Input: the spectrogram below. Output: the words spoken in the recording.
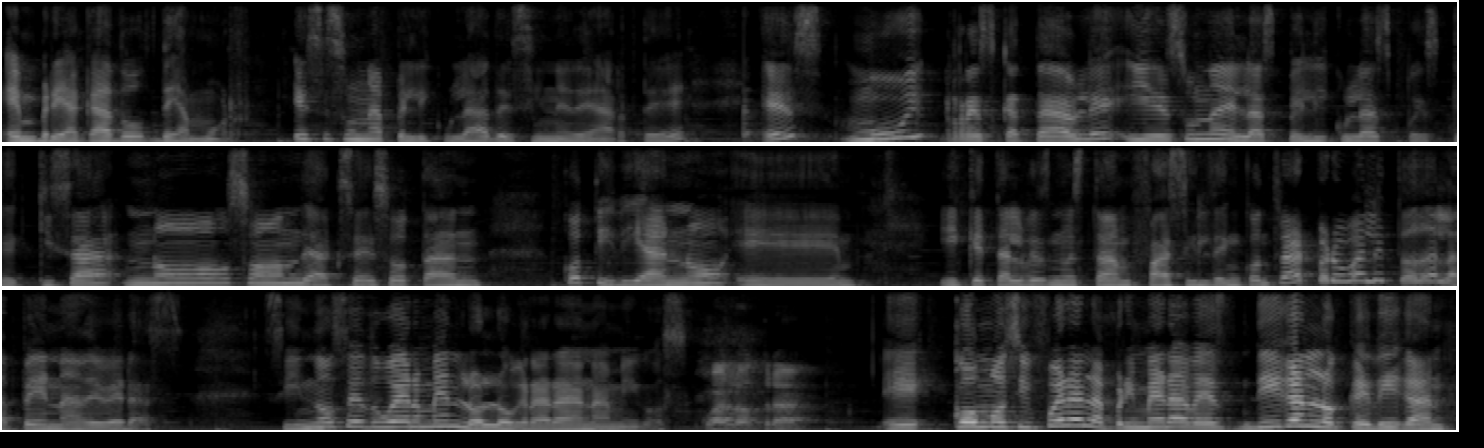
Embriagado de amor. Esa es una película de cine de arte. Es muy rescatable y es una de las películas pues que quizá no son de acceso tan cotidiano eh, y que tal vez no es tan fácil de encontrar, pero vale toda la pena, de veras. Si no se duermen, lo lograrán, amigos. ¿Cuál otra? Eh, como si fuera la primera vez, digan lo que digan.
